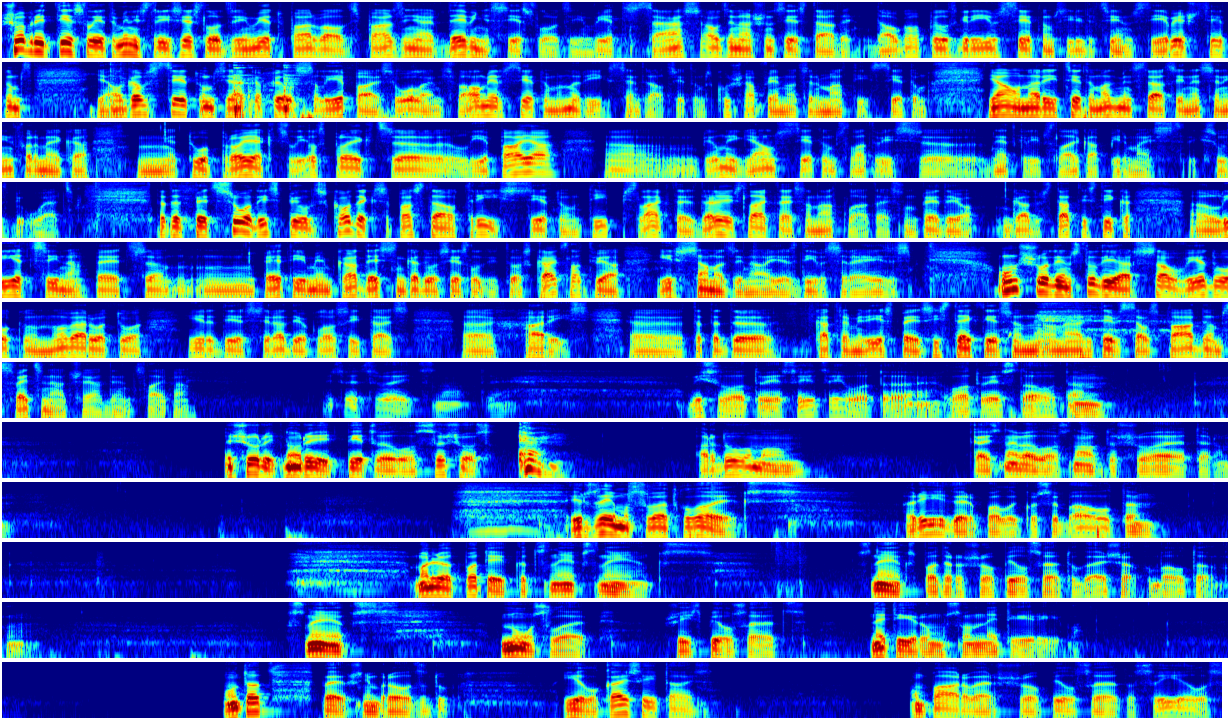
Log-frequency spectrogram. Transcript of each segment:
Šobrīd Tieslietu ministrijas ieslodzījuma vietu pārvaldes pārziņā ir deviņas ieslodzījuma vietas - cēlus audzināšanas iestāde, Daugopils grīvas cietums, Ilģa cietums, sieviešu cietums, Jelgavas cietums, Jēkabils, Liepājas, Olainas, Valmieras cietums un Rīgas centrāla cietums, kurš apvienots ar Matīs cietumu. Jā, un arī cietuma administrācija nesen informēja, ka mm, to projekts, liels projekts uh, Liepājā, uh, pilnīgi jauns cietums Latvijas neatkarības laikā pirmais tiks uzbūvēts. Tātad pēc soda Izpildes kodeksa pastāv trīs cietuma tipi - slēgtais, daļai slēgtais un atklātais. Un pēdējo gadu statistika liecina pēc um, pētījumiem, ka desmit gados ieslodzīto skaits Latvijā ir samazinājies divas reizes. Un šodien studijā ar savu viedokli un novēroto ieradies radioklausītājs uh, Harijs. Uh, tad, tad uh, katram ir iespējas izteikties un, un arī tevi savus pārdomus sveicināt šajā dienas laikā. Esiet sveicināti! visu Latvijas iedzīvotāju, Latvijas tautam. Es šorīt no rīta piecēlos sešos ar domu, ka es nevēlos nākt uz šo ēteru. Ir Ziemassvētku laiks. Rīga ir palikusi balta. Man ļoti patīk, kad sniegs sniegs. Sniegs padara šo pilsētu gaišāku, baltāku. Sniegs noslēpj šīs pilsētas netīrumus un netīrību. Un tad pēkšņi brauc ielu kaisītājs un pārvērš šo pilsētas ielas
